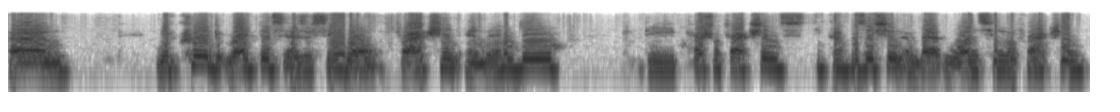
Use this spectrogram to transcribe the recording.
Um, you could write this as a single fraction and then do the partial fractions decomposition of that one single fraction.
